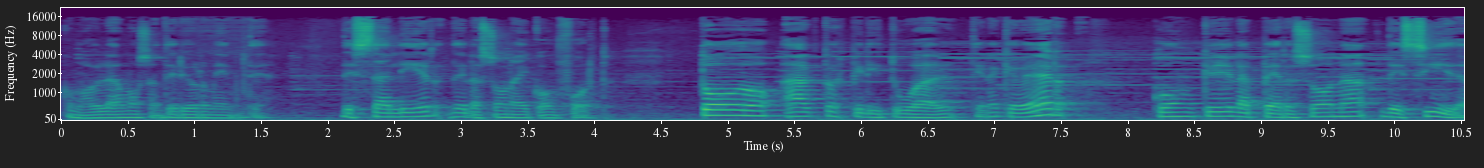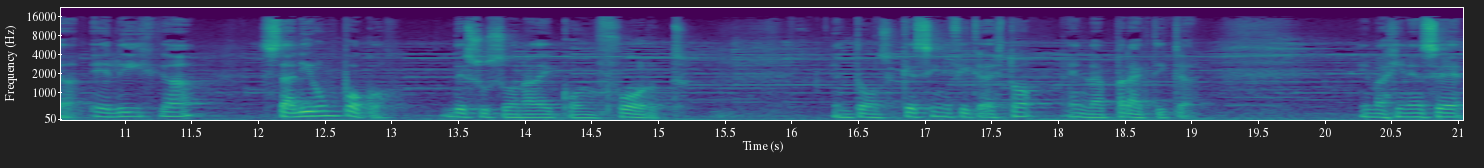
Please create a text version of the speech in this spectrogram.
como hablamos anteriormente, de salir de la zona de confort. Todo acto espiritual tiene que ver con que la persona decida, elija salir un poco de su zona de confort entonces, ¿qué significa esto en la práctica? Imagínense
